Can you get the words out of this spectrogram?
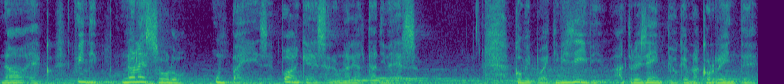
no? ecco. quindi non è solo un paese, può anche essere una realtà diversa come i poeti visivi, altro esempio che è una corrente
